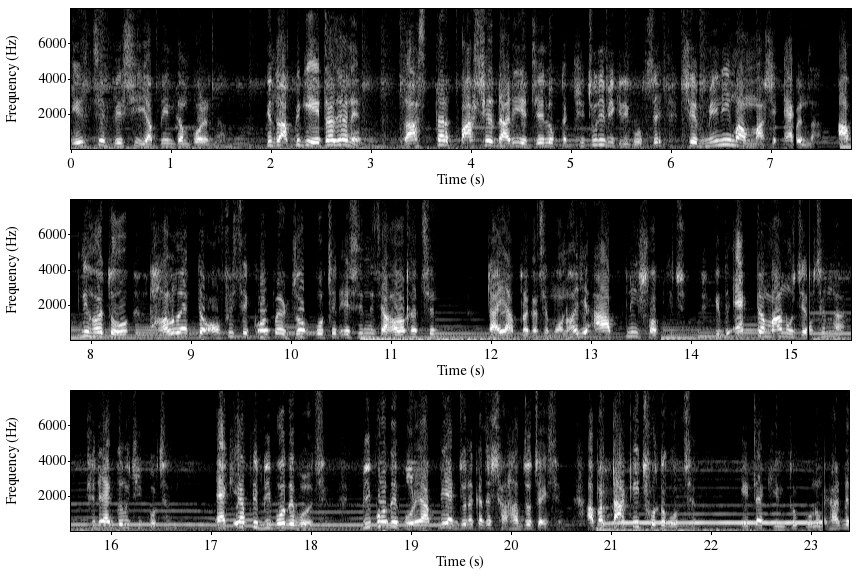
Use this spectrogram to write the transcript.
এর চেয়ে বেশি আপনি ইনকাম করেন না? কিন্তু আপনি কি এটা জানেন? রাস্তার পাশে দাঁড়িয়ে যে লোকটা খিচুড়ি বিক্রি করছে, সে মিনিমাম মাসে একবেন না। আপনি হয়তো ভালো একটা অফিসে কর্পোরেট জব করছেন এসির নিচে হাওয়া খাচ্ছেন। তাই আপনার কাছে মনে হয় যে আপনি সবকিছু। কিন্তু একটা মানুষ যে করছেন না, সেটা একদমই ঠিক করছেন না। একে আপনি বিপদে পড়েছেন। বিপদে পড়ে আপনি একজনের কাছে সাহায্য চাইছেন, আবার তাকেই ছোট করছেন। এটা কিন্তু কোনো ঘাটে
